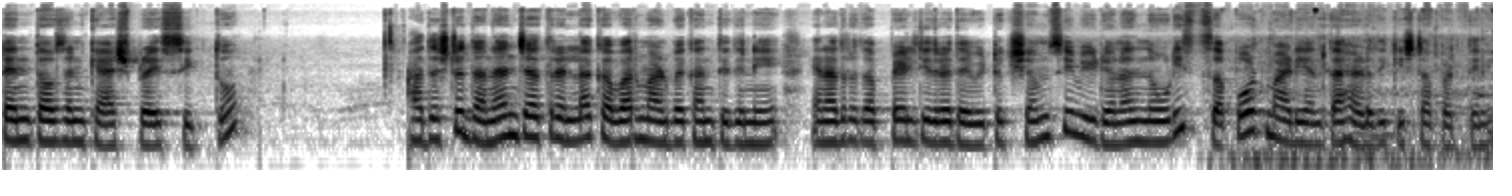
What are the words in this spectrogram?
ಟೆನ್ ತೌಸಂಡ್ ಕ್ಯಾಶ್ ಪ್ರೈಸ್ ಸಿಕ್ತು. ಆದಷ್ಟು ದನನ್ ಜಾತ್ರೆ ಎಲ್ಲ ಕವರ್ ಮಾಡ್ಬೇಕಂತಿದ್ದೀನಿ. ಏನಾದರೂ ತಪ್ಪು ಹೇಳ್ತಿದ್ರೆ ದಯವಿಟ್ಟು ಕ್ಷಮಿಸಿ, ವಿಡಿಯೋನ ನೋಡಿ ಸಪೋರ್ಟ್ ಮಾಡಿ ಅಂತ ಹೇಳೋದಕ್ಕೆ ಇಷ್ಟಪಡ್ತೀನಿ.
